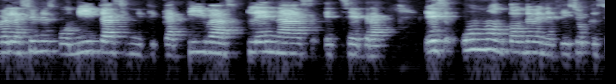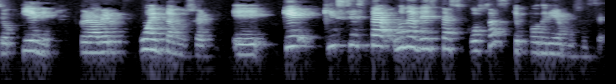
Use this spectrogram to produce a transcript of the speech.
relaciones bonitas, significativas, plenas, etcétera. Es un montón de beneficio que se obtiene. Pero a ver, cuéntanos, eh, ¿qué, ¿qué es esta, una de estas cosas que podríamos hacer?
